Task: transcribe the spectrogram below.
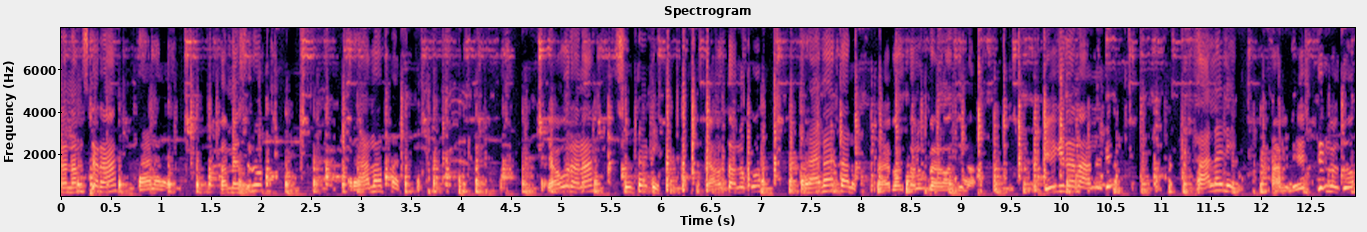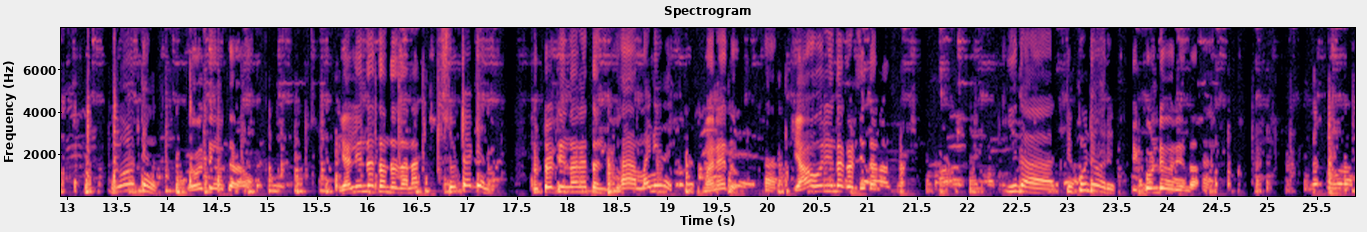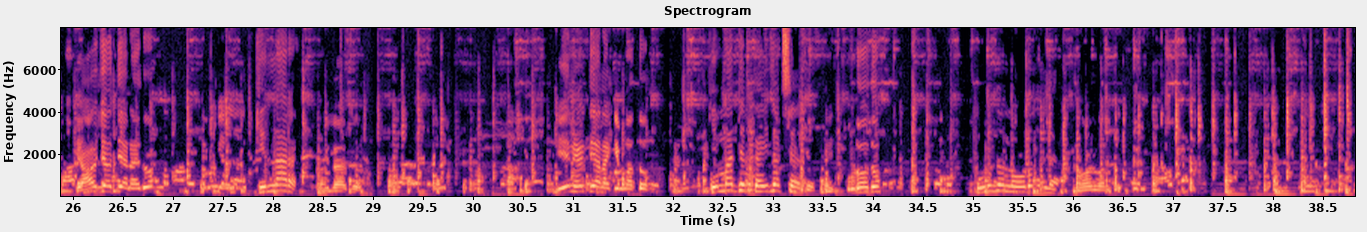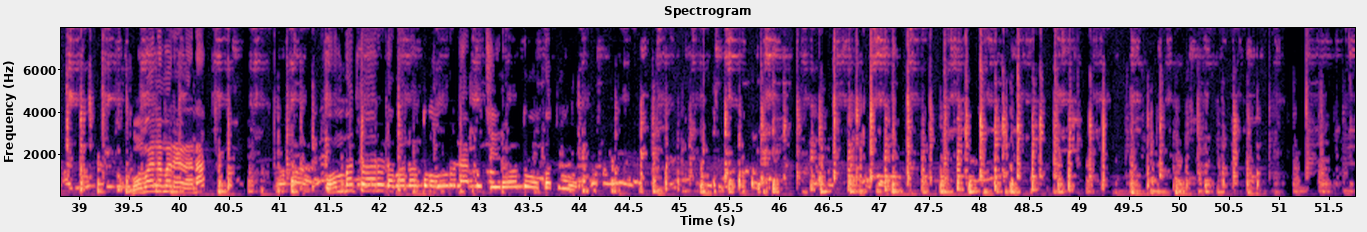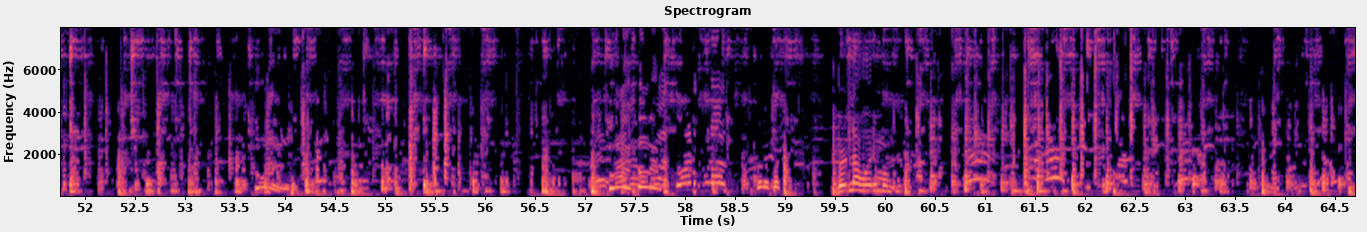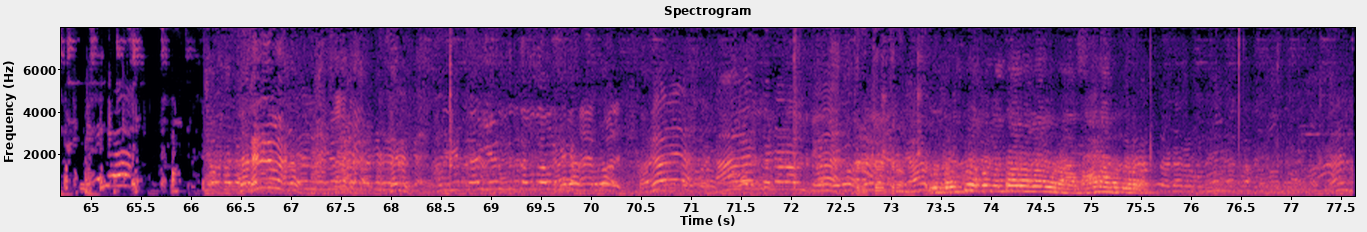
ಅಣ್ಣ ನಮಸ್ಕಾರ. ತಮ್ಮ ಹೆಸರು? ರಾಮಪ್ಪ. ಯಾವೂರಣ್ಣ? ಸುತ್ತಟಿ ಯಾವ ತಾಲೂಕು? ರಾಯಬಾಗ ತಾಲೂಕು. ರಾಯಬಾಗ್ ತಾಲೂಕು ಬೆಳಗಾವಿ ಜಿಲ್ಲಾ. ಹೇಗಿದೆ ಅಣ್ಣ ಅಲ್ಲಿದೆ ಹಾಲಲ್ಲಿ ಅಲ್ಲಿ ಎಷ್ಟು ತಿಂಗಳದು? ಏಳು ತಿಂಗಳು. ಏಳು ತಿಂಗಳ ತರ ಎಲ್ಲಿಂದ ತಂದದಣ್ಣ ಸುತ್ತಟಿ ಸುಟ್ಟಟ್ಟಿಂದಾನೇ ತಂದಿದ್ದು. ಹಾ ಮನೆ ಮನೆದು. ಯಾವ ಊರಿಂದ ಕಟ್ಸಿದ್ದಾನ ಇದ ತಿಕ್ಕುಂಡಿ ಊರಿ ತಿಕ್ಕೊಂಡಿ ಊರಿಂದ ಯಾವ ಜಾತಿ ಅಣ್ಣ ಇದು? ಕಿನ್ನಾರ ಇಲ್ಲ ಏನ್ ಹೇಳ್ತೀಯ ಅಣ್ಣ ಕಿಮ್ಮತ್ತು? ಕಿಮ್ಮತ್ ಇದಕ್ಕೆ ಐದು ಲಕ್ಷ ಅದು ಕೊಡೋದು ಹುಡುಗ ನೋಡುದಿಲ್ಲ ನೋಡುವಂತ ಮೊಬೈಲ್ ನಂಬರ್ ಹೇಳಣ್ಣ ಒಂಬತ್ತು ಆರು ಡಬಲ್ ಒಂದು ಮೂರು ನಾಲ್ಕು ಜೀರೋ ಒಂದು ಒಂಬತ್ತು ಮೂರು. ಬಿಡ್ಲಾ ಹೊರಿ ಮುಂದೆ. திரு திரு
